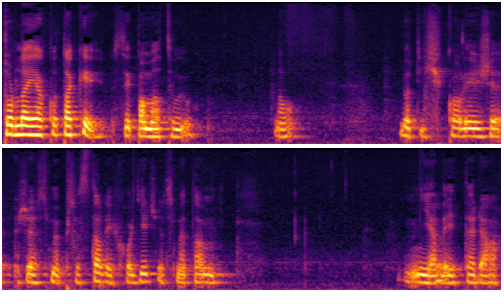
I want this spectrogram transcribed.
tohle jako taky si pamatuju. No. Do té školy, že, že jsme přestali chodit, že jsme tam měli teda,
